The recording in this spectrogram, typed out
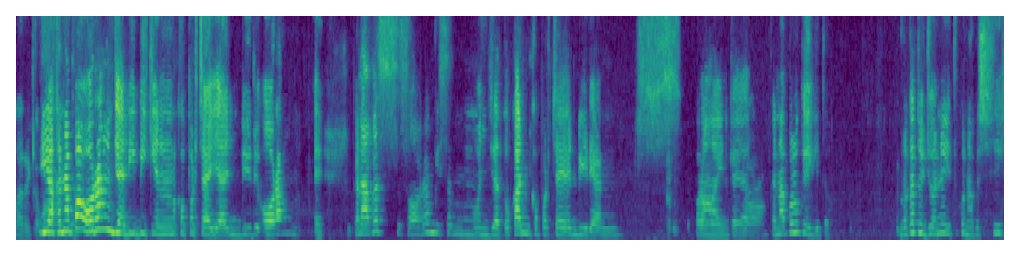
lari ke Iya, kenapa orang jadi bikin kepercayaan diri orang eh kenapa seseorang bisa menjatuhkan kepercayaan dirian orang lain kayak Orang. kenapa lu kayak gitu? Mereka tujuannya itu kenapa sih?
